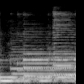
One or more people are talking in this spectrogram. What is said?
Música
